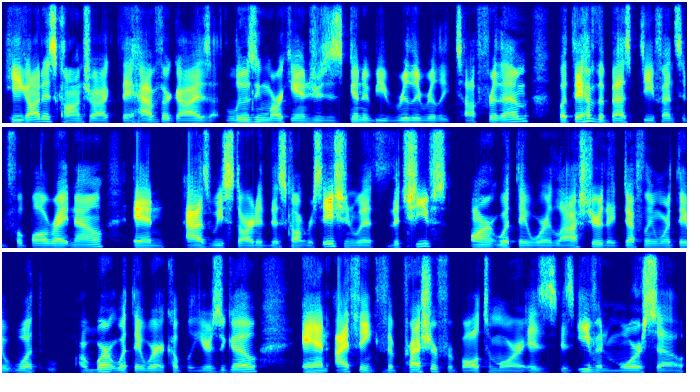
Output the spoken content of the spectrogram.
he got his contract. They have their guys. Losing Mark Andrews is going to be really, really tough for them, but they have the best defense in football right now. And as we started this conversation with, the Chiefs aren't what they were last year. They definitely weren't they what weren't what they were a couple years ago. And I think the pressure for Baltimore is is even more so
